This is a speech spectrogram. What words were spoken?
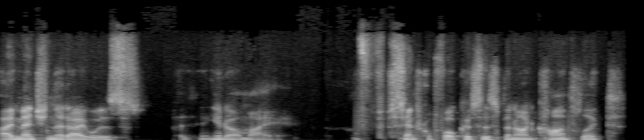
I mentioned that I was, you know, my central focus has been on conflict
